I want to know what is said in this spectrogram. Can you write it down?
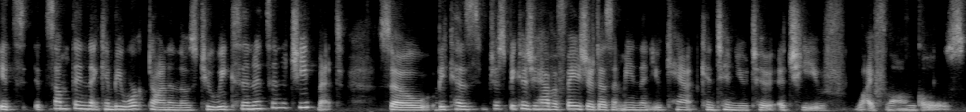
it's it's something that can be worked on in those two weeks and it's an achievement so because just because you have aphasia doesn't mean that you can't continue to achieve lifelong goals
